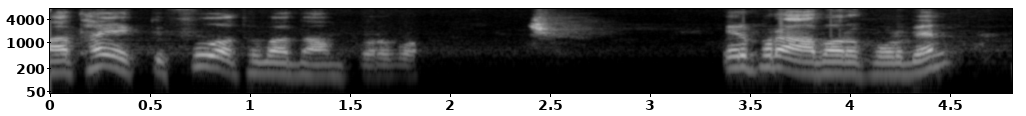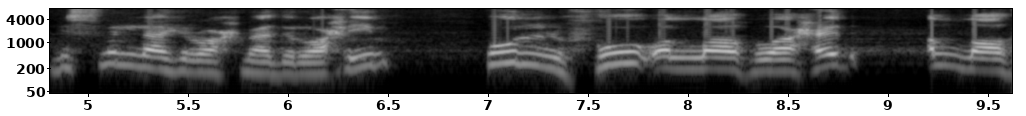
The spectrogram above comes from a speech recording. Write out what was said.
মাথায় একটি ফু অথবা দম করব। এরপরে আবারও পড়বেন বিসমিল্লাহ রহমান রহিম। কুল হু আল্লাহ ওয়াহেদ, আল্লাহ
